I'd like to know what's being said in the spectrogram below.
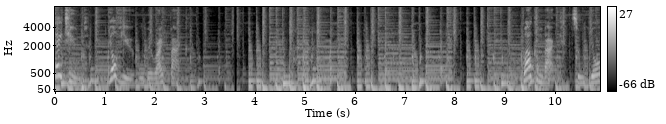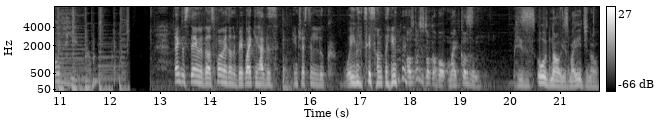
Stay tuned. Your view will be right back. Welcome back to Your View. Thanks for staying with us. Before we went on the break, Waiki had this interesting look. Were you going to say something? I was going to talk about my cousin. He's old now, he's my age now.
